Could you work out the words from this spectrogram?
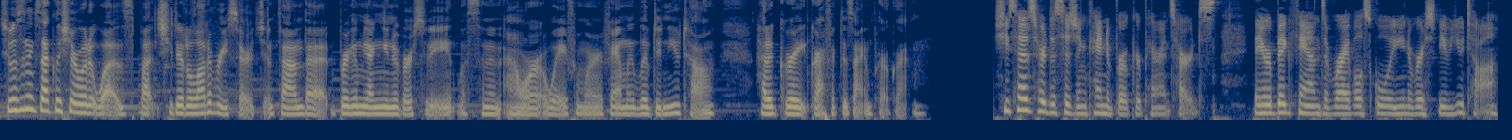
She wasn't exactly sure what it was, but she did a lot of research and found that Brigham Young University, less than an hour away from where her family lived in Utah, had a great graphic design program. She says her decision kind of broke her parents' hearts. They were big fans of rival school University of Utah.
